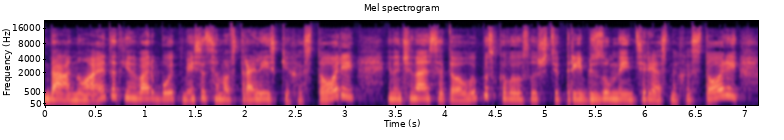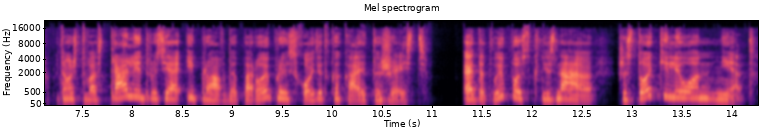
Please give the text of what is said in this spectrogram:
Да, ну а этот январь будет месяцем австралийских историй, и начиная с этого выпуска вы услышите три безумно интересных историй, потому что в Австралии, друзья, и правда порой происходит какая-то жесть. Этот выпуск, не знаю, жестокий ли он, нет.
